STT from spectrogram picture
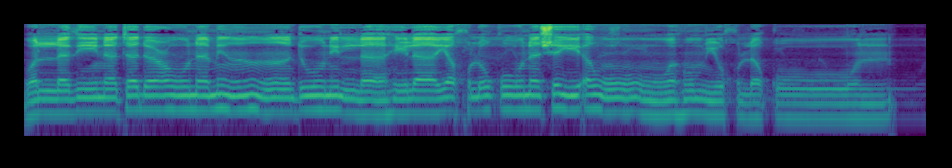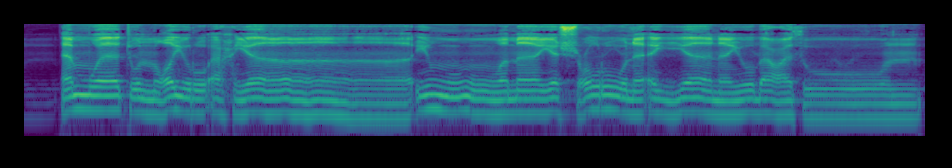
والذين تدعون من دون الله لا يخلقون شيئا وهم يخلقون. اموات غير احياء وما يشعرون ايان يبعثون.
